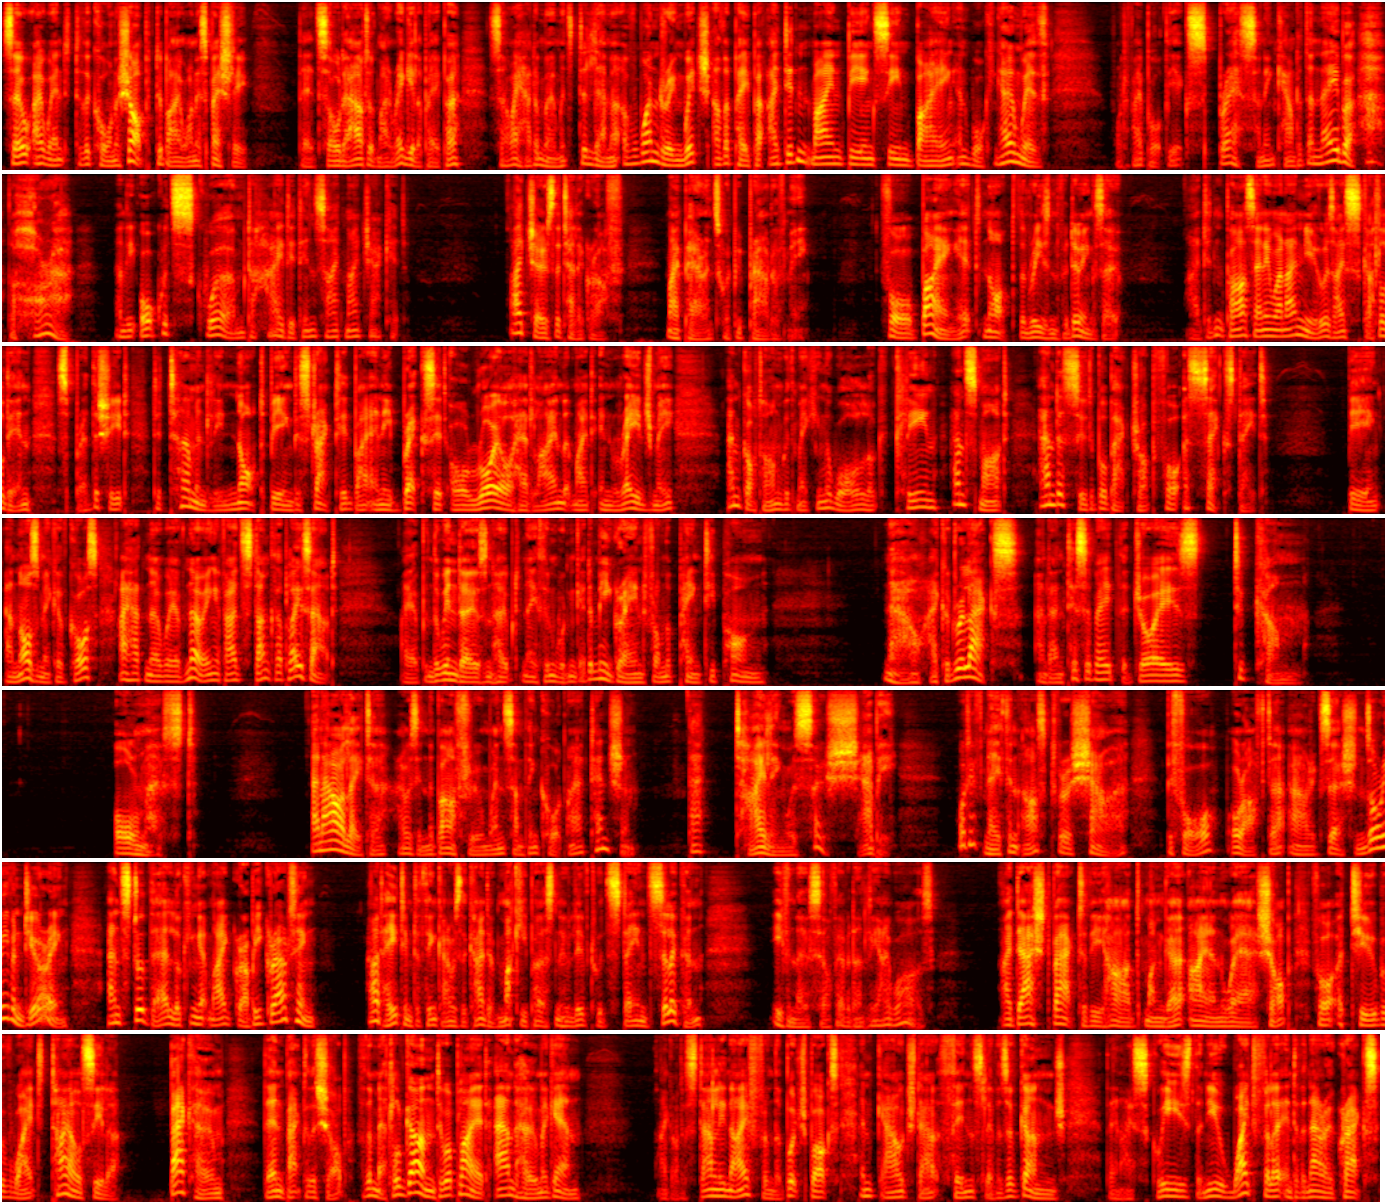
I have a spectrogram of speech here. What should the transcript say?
So I went to the corner shop to buy one especially. They'd sold out of my regular paper, so I had a moment's dilemma of wondering which other paper I didn't mind being seen buying and walking home with. What if I bought the express and encountered the neighbour? The horror! And the awkward squirm to hide it inside my jacket. I chose the Telegraph. My parents would be proud of me. For buying it, not the reason for doing so. I didn't pass anyone I knew as I scuttled in, spread the sheet, determinedly not being distracted by any Brexit or royal headline that might enrage me, and got on with making the wall look clean and smart and a suitable backdrop for a sex date. Being anosmic, of course, I had no way of knowing if I'd stunk the place out. I opened the windows and hoped Nathan wouldn't get a migraine from the painty pong. Now I could relax and anticipate the joys to come. Almost. An hour later, I was in the bathroom when something caught my attention. That tiling was so shabby. What if Nathan asked for a shower before or after our exertions, or even during, and stood there looking at my grubby grouting. I'd hate him to think I was the kind of mucky person who lived with stained silicon, even though self evidently I was. I dashed back to the hardmonger ironware shop for a tube of white tile sealer. Back home, then back to the shop for the metal gun to apply it, and home again. I got a Stanley knife from the butch box and gouged out thin slivers of gunge. Then I squeezed the new white filler into the narrow cracks,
